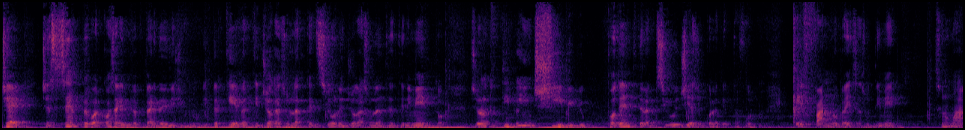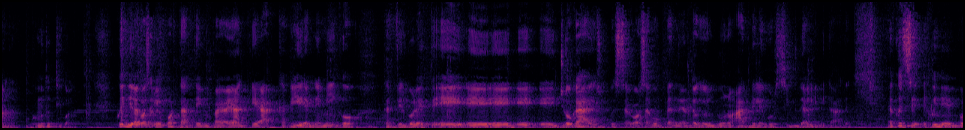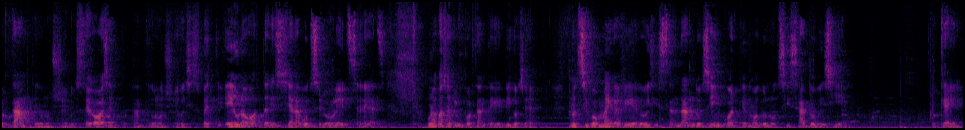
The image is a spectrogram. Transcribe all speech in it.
cioè, c'è sempre qualcosa che mi fa perdere 10 minuti. Perché? Perché gioca sull'attenzione, gioca sull'intrattenimento. Ci sono tutti i principi più potenti della psicologia su quella piattaforma e fanno presa su di me. sono umano, come tutti quanti. Quindi la cosa più importante è imparare anche a capire il nemico, tra virgolette, e, e, e, e giocare su questa cosa comprendendo che ognuno ha delle possibilità limitate. Questi, e, quindi è importante conoscere queste cose, è importante conoscere questi aspetti e una volta che si ha la consapevolezza, ragazzi, una cosa più importante che dico sempre, non si può mai capire dove si sta andando se in qualche modo non si sa dove si è. Ok?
